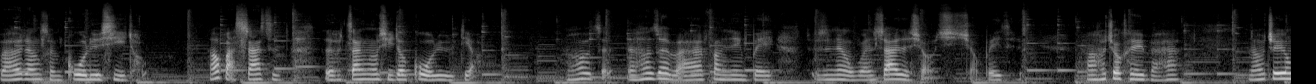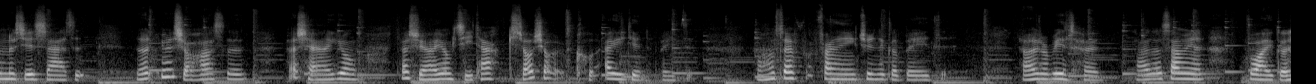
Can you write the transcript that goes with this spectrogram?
把它当成过滤系统。然后把沙子的脏东西都过滤掉，然后再然后再把它放进杯，就是那种玩沙的小小杯子里，然后就可以把它，然后就用那些沙子，然后因为小花生他想要用他想要用其他小小可爱一点的杯子，然后再放进去那个杯子，然后就变成，然后在上面画一个，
